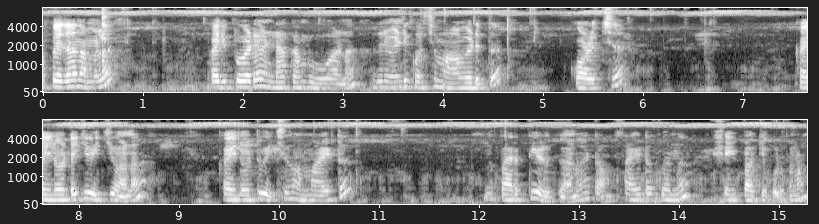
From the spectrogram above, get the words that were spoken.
അപ്പോൾ ഇതാ നമ്മൾ പരിപ്പ് വട ഉണ്ടാക്കാൻ പോവുകയാണ്. അതിനുവേണ്ടി കുറച്ച് മാവെടുത്ത് കുഴച്ച് കയ്യിലോട്ടേക്ക് വയ്ക്കുവാണ് കയ്യിലോട്ട് വെച്ച് നന്നായിട്ട് ഒന്ന് പരത്തി എടുക്കുകയാണ് കേട്ടോ. സൈഡൊക്കെ ഒന്ന് ഷേപ്പാക്കി കൊടുക്കണം.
